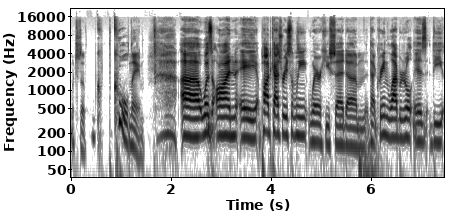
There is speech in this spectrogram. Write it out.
which is a cool name, uh, was on a podcast recently where he said um, that creating the Labradoodle is the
